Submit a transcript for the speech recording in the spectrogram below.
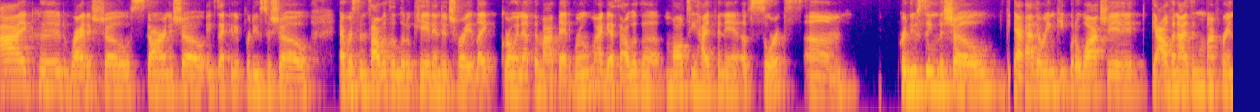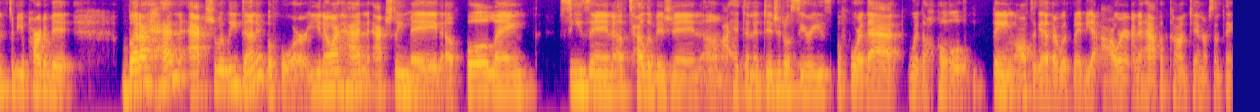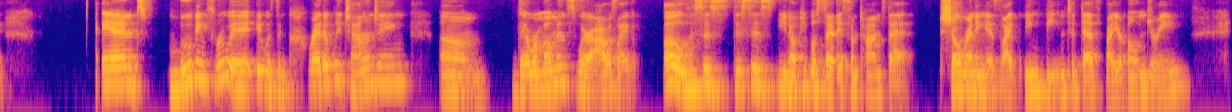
I could write a show, star in a show, executive produce a show. Ever since I was a little kid in Detroit, like growing up in my bedroom, I guess I was a multi hyphenate of sorts. Um, producing the show, gathering people to watch it, galvanizing my friends to be a part of it. But I hadn't actually done it before. You know, I hadn't actually made a full length season of television. Um, I had done a digital series before that, where the whole thing altogether was maybe an hour and a half of content or something. And moving through it, it was incredibly challenging. Um, there were moments where I was like, oh, this is, this is, you know, people say sometimes that show running is like being beaten to death by your own dream.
